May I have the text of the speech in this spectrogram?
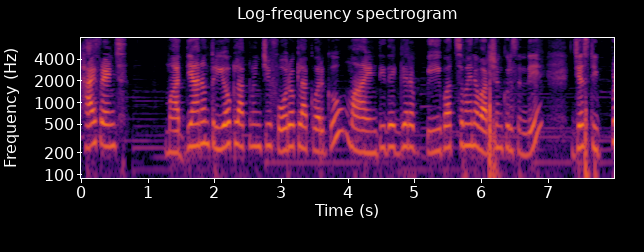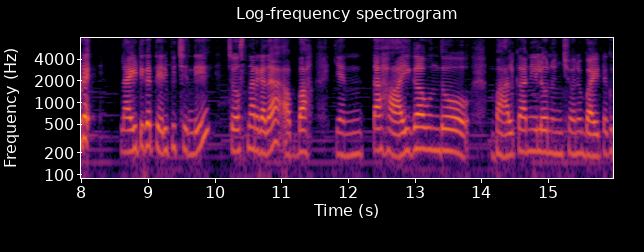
Hi friends. మధ్యాహ్నం త్రీ ఓ క్లాక్ నుంచి ఫోర్ ఓ క్లాక్ వరకు మా ఇంటి దగ్గర బీభత్సమైన వర్షం కురిసింది. జస్ట్ ఇప్పుడే లైట్గా తెరిపించింది. చూస్తున్నారు కదా? అబ్బా ఎంత హాయిగా ఉందో. బాల్కనీలో నుంచొని బయటకు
